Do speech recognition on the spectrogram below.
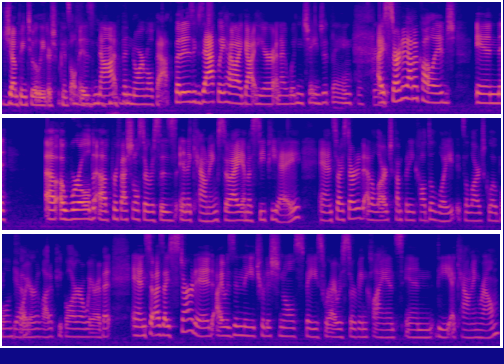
jumping to a leadership consultant. It is mm-hmm. not the normal path, but it is exactly how I got here. And I wouldn't change a thing. I started out of college in a, a, world of professional services in accounting. So I am a CPA. And so I started at a large company called Deloitte. It's a large global employer. Yeah. A lot of people are aware of it. And so as I started, I was in the traditional space where I was serving clients in the accounting realm.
